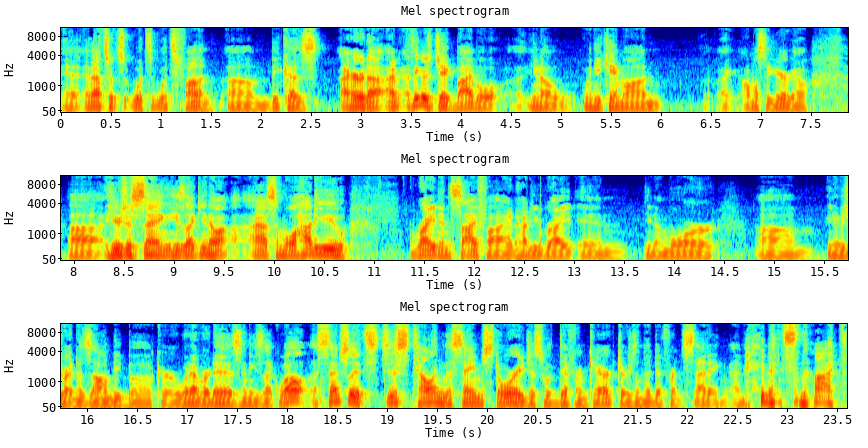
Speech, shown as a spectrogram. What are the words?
and and that's what's what's what's fun. Um, because I heard uh, I think it was Jake Bible you know when he came on like, almost a year ago uh, he was just saying he's like you know I asked him well how do you write in sci-fi and how do you write in you know more um, you know, he's writing a zombie book or whatever it is. And he's like, well, essentially it's just telling the same story, just with different characters in a different setting. I mean, it's not,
